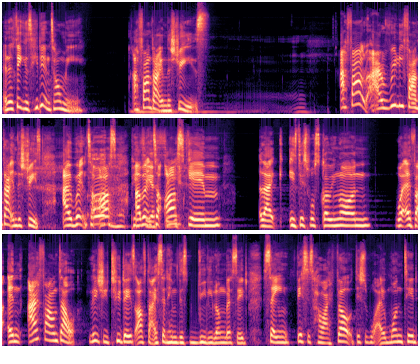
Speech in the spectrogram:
and the thing is, he didn't tell me. I found out in the streets. I found, I really found out in the streets. I went to ask, I went to ask him, like, is this what's going on? Whatever. And I found out literally two days after I sent him this really long message saying, This is how I felt, this is what I wanted.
